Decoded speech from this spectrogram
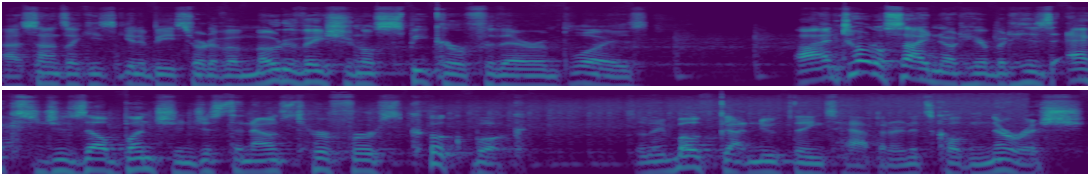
Uh, sounds like he's going to be sort of a motivational speaker for their employees. Uh, and total side note here, but his ex Gisele Bundchen just announced her first cookbook. So they both got new things happening. It's called Nourish.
